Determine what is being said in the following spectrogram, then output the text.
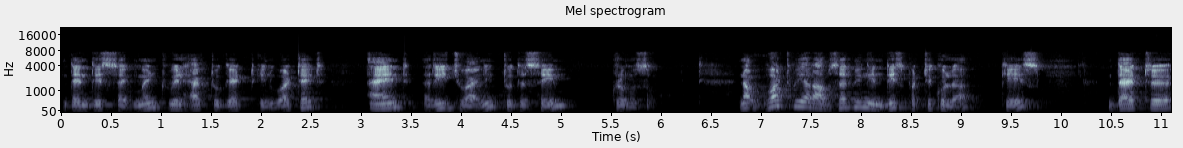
then this segment will have to get inverted and rejoining to the same chromosome. Now what we are observing in this particular case that uh,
